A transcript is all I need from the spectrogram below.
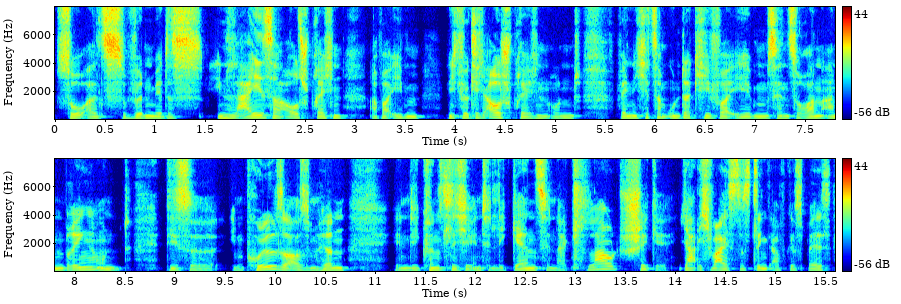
So als würden wir das in leiser aussprechen, aber eben nicht wirklich aussprechen. Und wenn ich jetzt am Unterkiefer eben Sensoren anbringe und diese Impulse aus dem Hirn in die künstliche Intelligenz in der Cloud schicke, ja, ich weiß, das klingt abgespaced,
